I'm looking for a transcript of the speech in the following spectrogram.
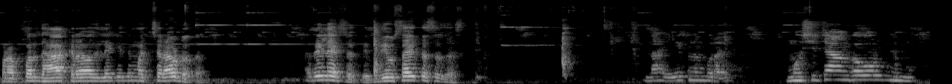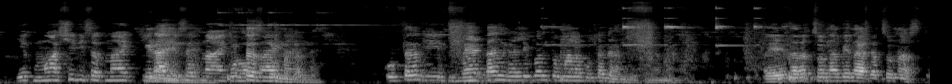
प्रॉपर दहा अकरा वाजले की ते मच्छर आउट होतात. रिलॅक्स होते. दिवसाही तसंच असतं. नाही एक नंबर आहे. म्हशीच्या अंगावर एक माशी दिसत नाही किडा नाही, दिसत नाही. किंवा कुठंच काय तुम्हाला नाही. नाही. कुठं मॅटान खाली पण तुम्हाला कुठं घाण दिसणार नाही. हे जरा चुना बी नाका चुना असतो.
